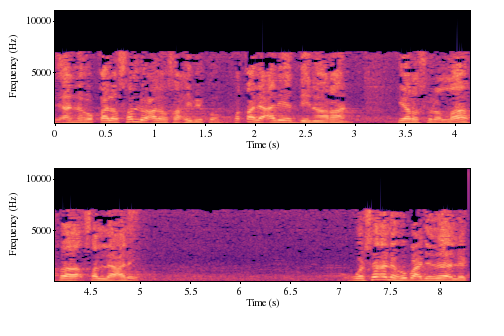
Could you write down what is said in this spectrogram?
لأنه قال صلوا على صاحبكم فقال علي الديناران يا رسول الله فصلى عليه. وسأله بعد ذلك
